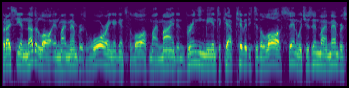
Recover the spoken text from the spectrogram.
But I see another law in my members, warring against the law of my mind, and bringing me into captivity to the law of sin which is in my members.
